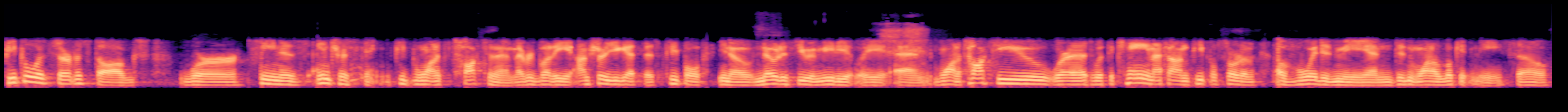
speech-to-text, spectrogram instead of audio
people with service dogs were seen as interesting. People wanted to talk to them. Everybody, I'm sure you get this. People, you know, notice you immediately and want to talk to you. Whereas with the cane, I found people sort of avoided me and didn't want to look at me. So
